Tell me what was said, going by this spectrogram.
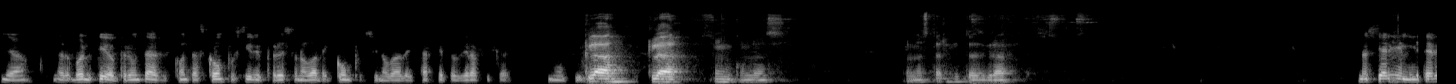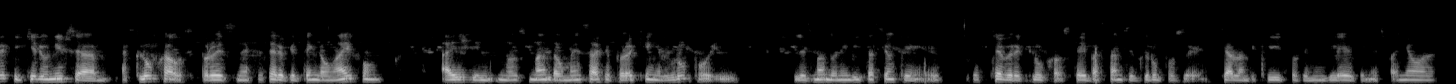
Ya. Bueno, tío, pregunta cuántas compus tiene, pero eso no va de compus, sino va de tarjetas gráficas. Claro, claro, son con las, con las tarjetas gráficas. No sé si alguien le interesa y quiere unirse a, a, Clubhouse, pero es necesario que tenga un iPhone. Ahí nos manda un mensaje por aquí en el grupo y les mando una invitación que es, es chévere Clubhouse, que hay bastantes grupos de, que hablan de criptos en inglés, en español,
